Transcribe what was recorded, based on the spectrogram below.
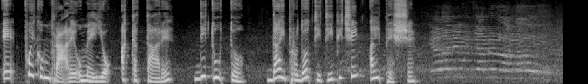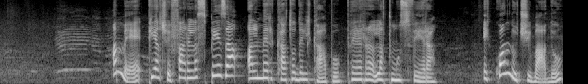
e puoi comprare, o meglio, accattare, di tutto, dai prodotti tipici al pesce. A me piace fare la spesa al mercato del capo per l'atmosfera e quando ci vado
